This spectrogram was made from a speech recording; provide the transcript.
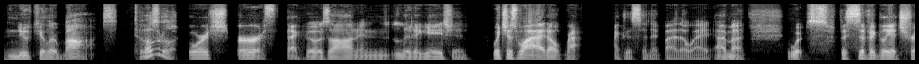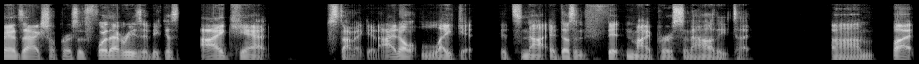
nuclear bombs to totally. scorched earth that goes on in litigation, which is why I don't practice in it, by the way. I'm a specifically a transactional person for that reason, because I can't stomach it. I don't like it. It's not, it doesn't fit in my personality type. Um, but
